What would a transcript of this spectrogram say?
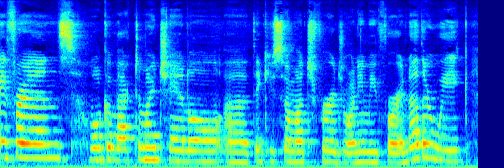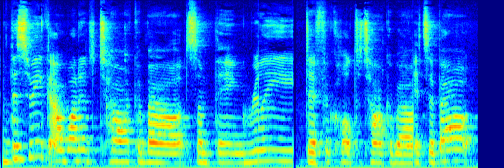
Hey friends, welcome back to my channel. Uh, thank you so much for joining me for another week. This week I wanted to talk about something really difficult to talk about. It's about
